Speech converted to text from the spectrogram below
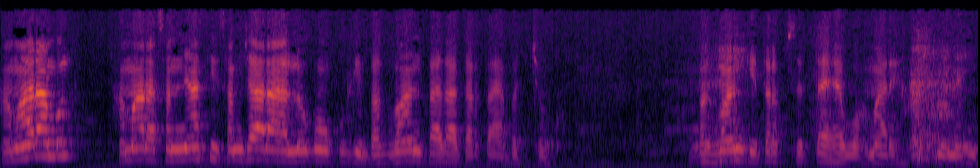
हमारा मुल्क, हमारा सन्यासी समझा रहा है लोगों को कि भगवान पैदा करता है बच्चों को। भगवान की तरफ़ से तय है, वो हमारे हाथ में नहीं।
